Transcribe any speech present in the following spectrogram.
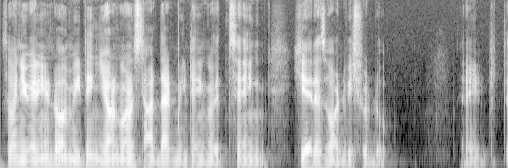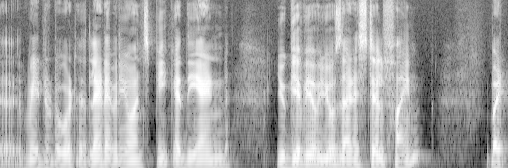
So when you're getting into a meeting, you're not going to start that meeting with saying, here is what we should do right? The way to do it is let everyone speak. At the end, you give your views. That is still fine, but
